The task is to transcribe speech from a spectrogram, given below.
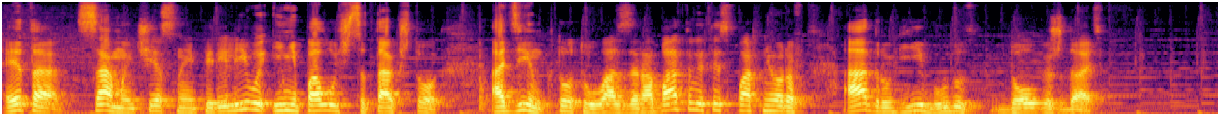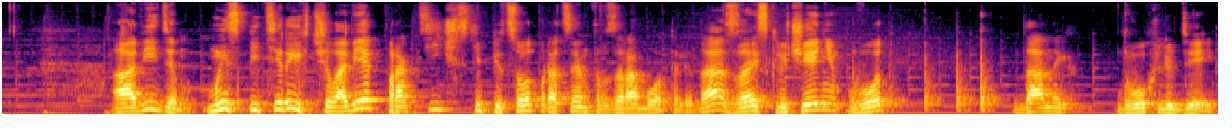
это самые честные переливы и не получится так, что один кто-то у вас зарабатывает из партнеров, а другие будут долго ждать. А видим, мы с пятерых человек практически 500% заработали, да, за исключением вот данных двух людей.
